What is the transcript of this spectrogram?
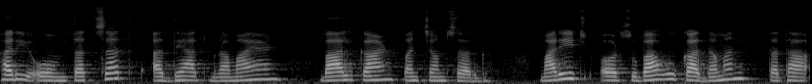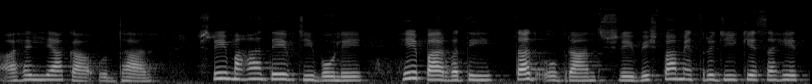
हरि ओम तत्सत, अध्यात्म रामायण, बालकांड, पंचम सर्ग। मारीच और सुबाहु का दमन तथा अहिल्या का उद्धार। श्री महादेव जी बोले, हे पार्वती, तद उपरांत श्री विश्वामित्र जी के सहित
